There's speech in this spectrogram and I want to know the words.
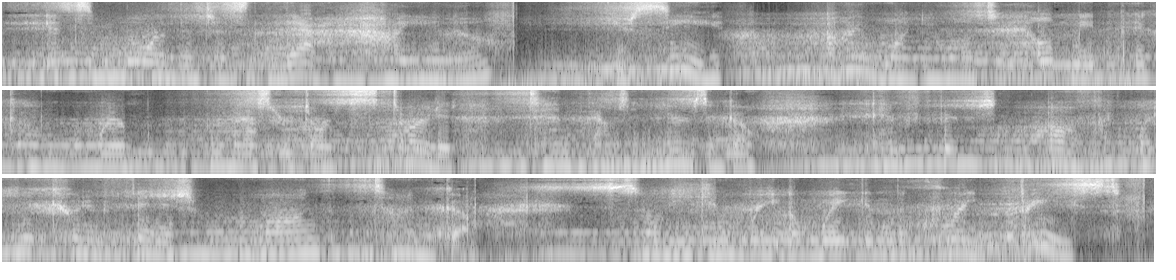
It's more than just that, hyena. See, I want you all to help me pick up where Master Dart started 10,000 years ago and finish off what he couldn't finish a long time ago so he can reawaken the great beast.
